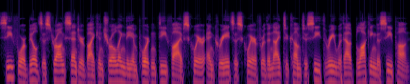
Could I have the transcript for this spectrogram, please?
c4 builds a strong center by controlling the important d5 square and creates a square for the knight to come to c3 without blocking the c-pawn.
